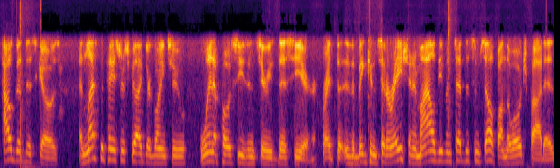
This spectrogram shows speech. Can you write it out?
how good this goes, unless the Pacers feel like they're going to win a postseason series this year, right? The, the big consideration, and Miles even said this himself on the Woj pod, is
